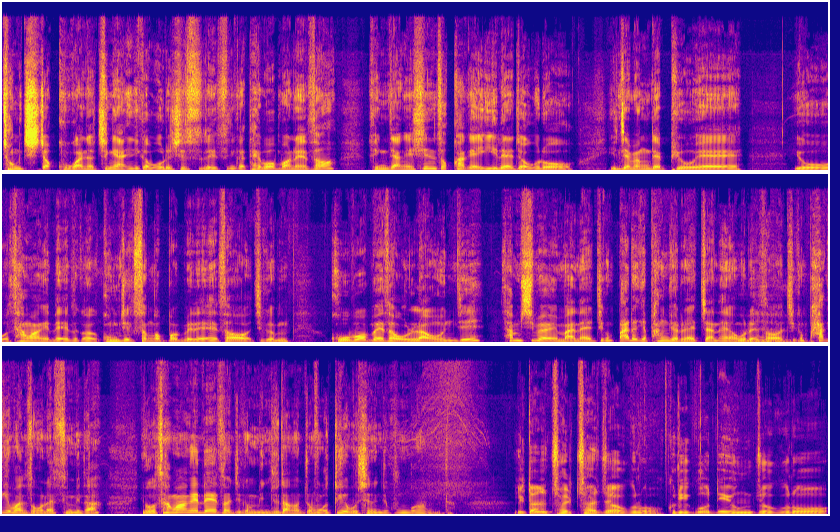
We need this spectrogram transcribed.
정치적 고관여층이 아니니까 모르실 수도 있으니까 대법원에서 굉장히 신속하게 이례적으로 이재명 대표의 요 상황에 대해서 그 공직선거법에 대해서 지금 고법에서 올라온 지 30여일 만에 지금 빠르게 판결을 했잖아요. 그래서 네. 지금 파기환송을 했습니다. 요 상황에 대해서 지금 민주당은 좀 어떻게 보시는지 궁금합니다. 일단은 절차적으로 그리고 내용적으로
